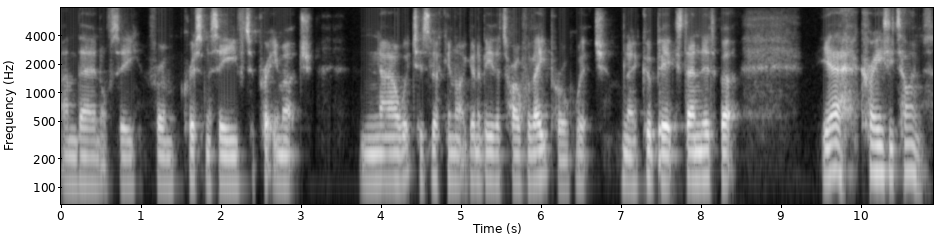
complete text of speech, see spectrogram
and then obviously from Christmas Eve to pretty much now, which is looking like going to be the 12th of April, which you know could be extended, but yeah, crazy times.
